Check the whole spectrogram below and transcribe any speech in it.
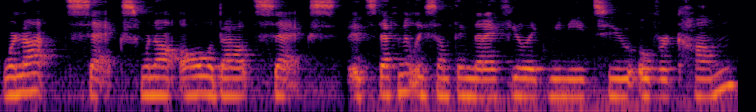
we're not sex. We're not all about sex. It's definitely something that i feel like we need to overcome.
